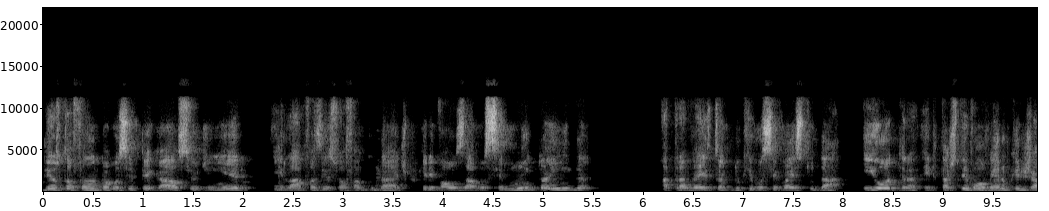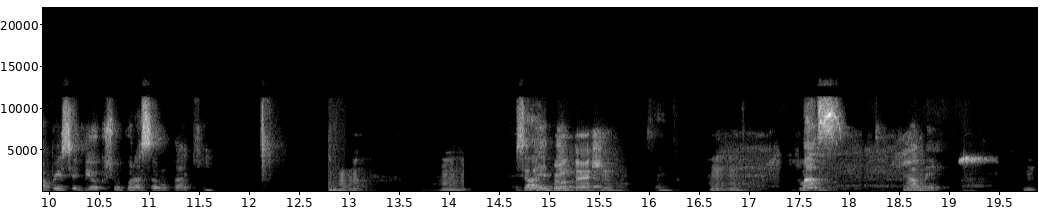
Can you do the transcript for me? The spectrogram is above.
Deus está falando para você pegar o seu dinheiro e ir lá fazer sua faculdade, porque ele vai usar você muito ainda através do que você vai estudar. E outra, ele está te devolvendo porque ele já percebeu que o seu coração não está aqui. Uhum. Uhum. E se ela retém? Foi um teste. né? Uhum. Mas, Uhum. amém. Uhum.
